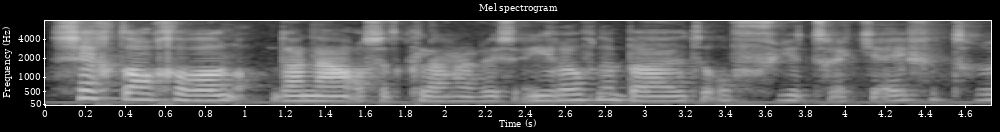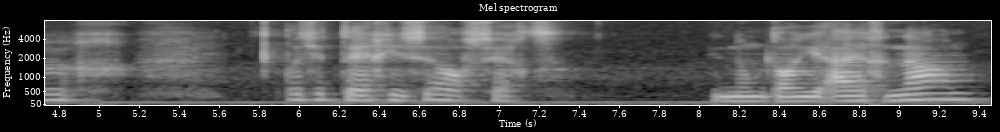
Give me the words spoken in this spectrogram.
Zeg dan gewoon daarna als het klaar is en je loopt naar buiten of je trekt je even terug. Dat je tegen jezelf zegt, je noemt dan je eigen naam,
